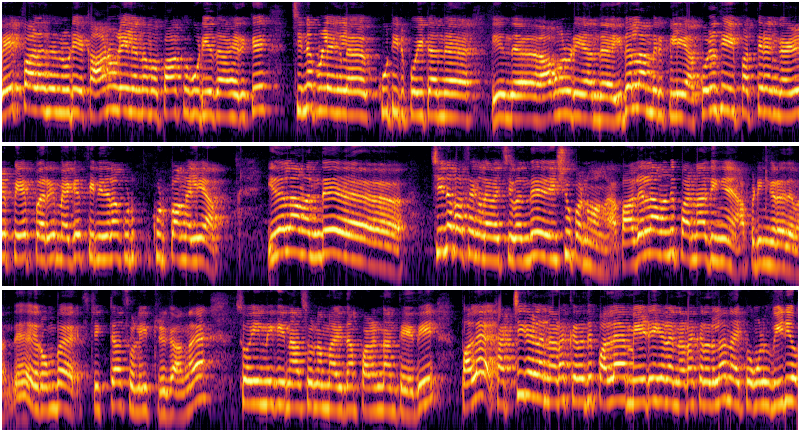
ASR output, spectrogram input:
வேட்பாளர்களுடைய காணொலியில் நம்ம பார்க்கக்கூடியதாக இருக்கு. சின்ன பிள்ளைங்களை கூட்டிகிட்டு போயிட்டு அந்த இந்த அவங்களுடைய அந்த இதெல்லாம் இருக்கு இல்லையா? கொள்கை பத்திரங்கள் பேப்பர் மெகசின் இதெல்லாம் குடு- கொடுப்பாங்க இல்லையா? இதெல்லாம் வந்து சின்ன பசங்களை வச்சு வந்து இஷ்யூ பண்ணுவாங்க. அப்போ அதெல்லாம் வந்து பண்ணாதீங்க அப்படிங்கிறத வந்து ரொம்ப ஸ்ட்ரிக்டாக சொல்லிட்டு இருக்காங்க. ஸோ இன்றைக்கி நான் சொன்ன மாதிரி தான் பன்னெண்டாம் தேதி. பல கட்சிகளில் நடக்கிறது பல மேடைகளில் நடக்கிறதுலாம் நான் இப்போ உங்களுக்கு வீடியோ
